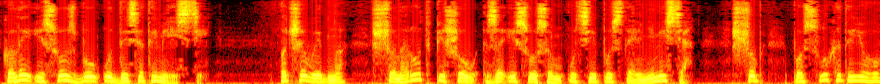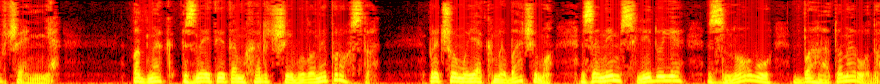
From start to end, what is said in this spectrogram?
коли Ісус був у десятимісті. Очевидно, що народ пішов за Ісусом у ці пустельні місця, щоб послухати Його вчення. Однак знайти там харчі було непросто. Причому, як ми бачимо, за ним слідує знову багато народу.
